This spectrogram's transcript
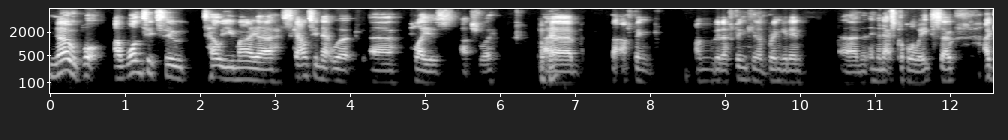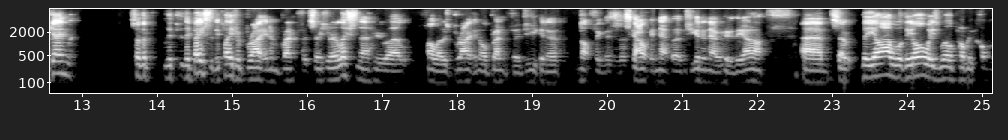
no, but I wanted to tell you my uh, scouting network uh, players actually okay. um, that I think I'm going to thinking of bringing in uh, in the next couple of weeks. So again, so the, the, they basically play for Brighton and Brentford. So if you're a listener who uh, follows Brighton or Brentford, you're going to not think this is a scouting network you're going to know who they are. Um, so they are, they always will probably come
